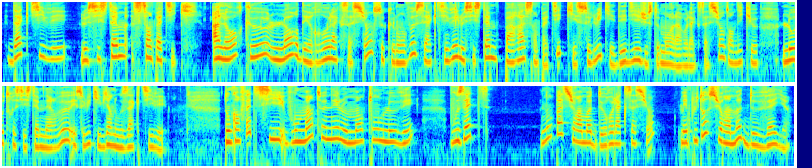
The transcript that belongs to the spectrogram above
d'activer le système sympathique. Alors que lors des relaxations, ce que l'on veut, c'est activer le système parasympathique, qui est celui qui est dédié justement à la relaxation, tandis que l'autre système nerveux est celui qui vient nous activer. Donc en fait, si vous maintenez le menton levé, vous êtes non pas sur un mode de relaxation, mais plutôt sur un mode de veille.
